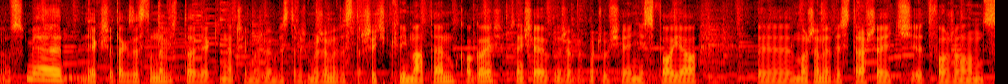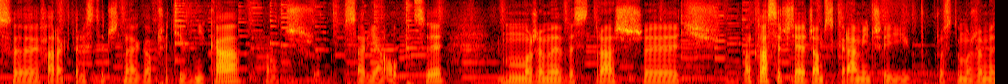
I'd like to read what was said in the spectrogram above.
No w sumie, jak się tak zastanowić, to jak inaczej możemy wystraszyć? Możemy wystraszyć klimatem kogoś, w sensie, żeby poczuł się nieswojo. Y, możemy wystraszyć y, tworząc y, charakterystycznego przeciwnika, patrz, seria Obcy. Możemy wystraszyć, no klasycznie jumpscarami, czyli po prostu możemy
